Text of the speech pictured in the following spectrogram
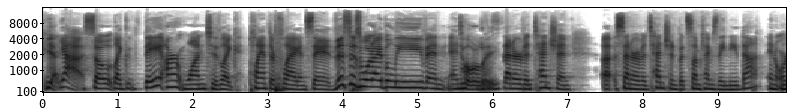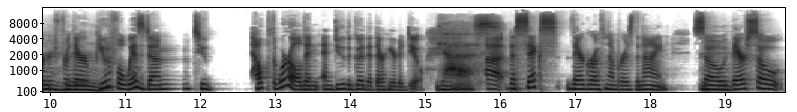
Yeah. yeah so like they aren't one to like plant their flag and say this is what i believe and and Totally. center of intention uh, center of intention but sometimes they need that in order for their Mhm. beautiful wisdom to help the world and and do the good that they're here to do Yes. uh, the six their growth number is the nine so Mm. they're so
